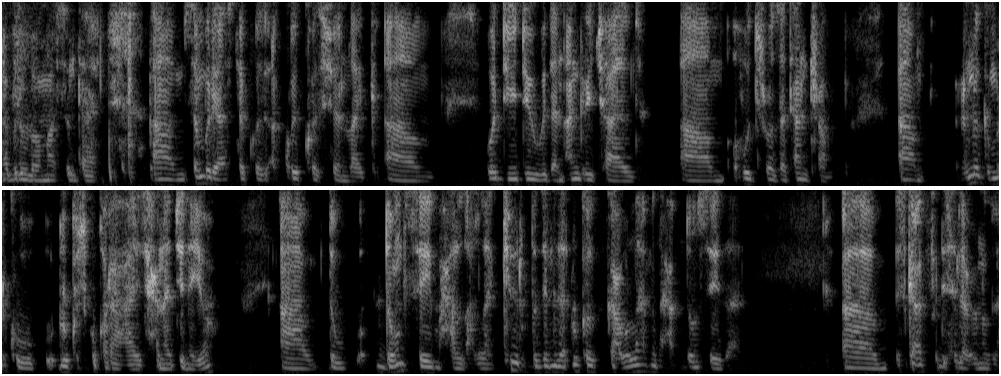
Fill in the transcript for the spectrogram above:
Abdul Masantai. Um, somebody asked a, a quick question like, um, what do you do with an angry child um, who throws a tantrum? Um, cunuga markuu dhulka isku qaraacayo isxanaajinayo don't say maxaa la like kir badanida dhulka ka kac wallahi madaxa don't say that. Um, iska ag fadhisala cunuga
